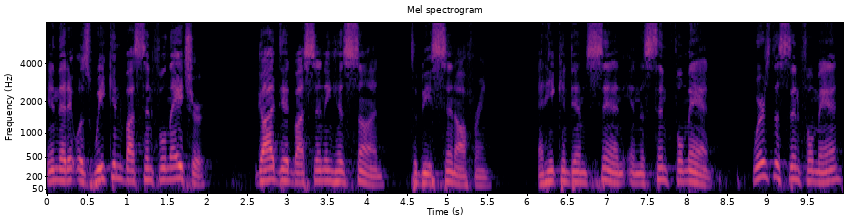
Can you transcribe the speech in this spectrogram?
in that it was weakened by sinful nature, God did by sending his Son to be sin offering. And he condemned sin in the sinful man Where's the sinful man?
